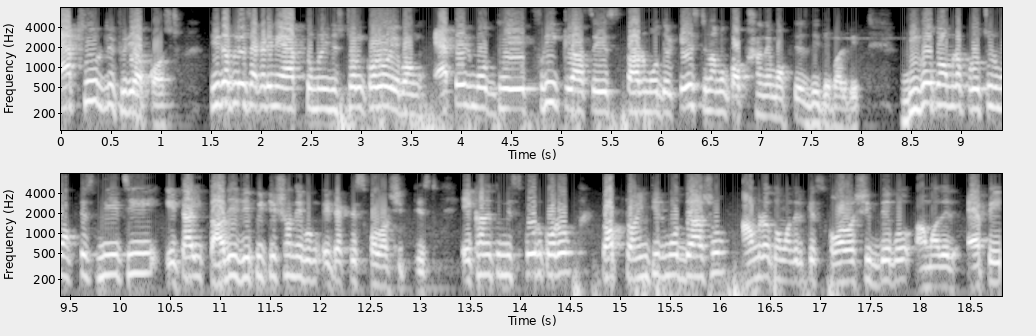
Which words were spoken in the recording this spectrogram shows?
absolutely free of cost TWS academy app তোমরা ইনস্টল করো এবং অ্যাপের মধ্যে ফ্রি ক্লাসেস তার মধ্যে টেস্ট নামক অপশনে মক টেস্ট দিতে পারবে। বিগত আমরা প্রচুর মক টেস্ট নিয়েছি, এটাই তারই রিপিটেশন এবং এটা একটা স্কলারশিপ টেস্ট এখানে তুমি স্কোর করো টপ টোয়েন্টির মধ্যে আসো, আমরা তোমাদেরকে স্কলারশিপ দেব আমাদের অ্যাপে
